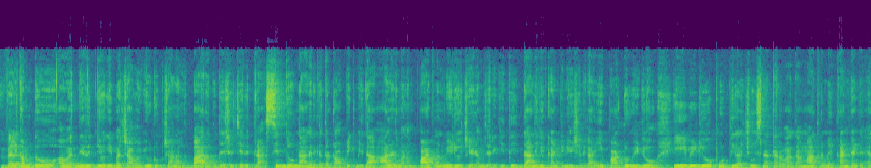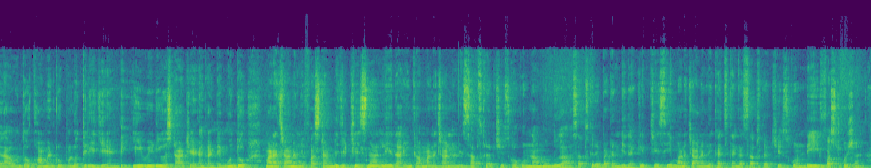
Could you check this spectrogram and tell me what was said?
Welcome to our నిరుద్యోగి Bachao YouTube channel భారతదేశ చరిత్ర సింధు నాగరికత టాపిక్ మీద ఆల్రెడీ మనం పార్ట్ వన్ వీడియో చేయడం జరిగింది. దానికి కంటిన్యూషన్గా ఈ పార్ట్ టూ వీడియో ఈ వీడియో పూర్తిగా చూసిన తర్వాత మాత్రమే కంటెంట్ ఎలా ఉందో కామెంట్ రూపంలో తెలియజేయండి. ఈ వీడియో స్టార్ట్ చేయడం కంటే ముందు మన ఛానల్ని ఫస్ట్ టైం విజిట్ చేసినా లేదా ఇంకా మన ఛానల్ని సబ్స్క్రైబ్ చేసుకోకుండా ముందుగా సబ్స్క్రైబ్ బటన్ మీద క్లిక్ చేసి మన ఛానల్ని ఖచ్చితంగా సబ్స్క్రైబ్ చేసుకోండి. ఫస్ట్ క్వశ్చన్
